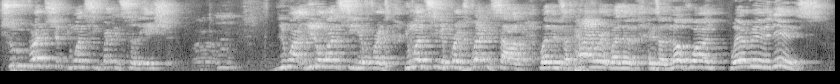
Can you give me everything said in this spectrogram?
true friendship, you want to see reconciliation. Mm. You want you don't want to see your friends. You want to see your friends reconciled, whether it's a parent, whether it's a loved one, wherever it is.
